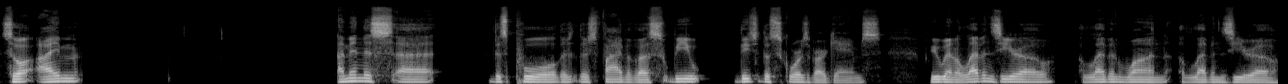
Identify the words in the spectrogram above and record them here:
So I'm I'm in this uh this pool. There's there's five of us. We these are the scores of our games. We win 11-0, 11-1, 11-0,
